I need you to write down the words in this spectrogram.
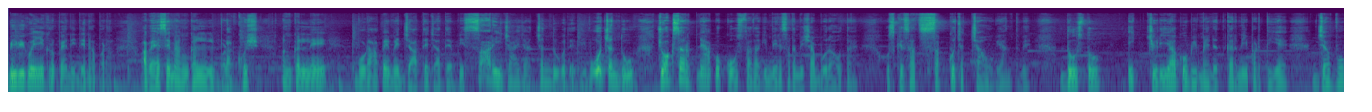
बीवी को एक रुपया नहीं देना पड़ा। अब ऐसे में अंकल बड़ा खुश। अंकल ने बुढ़ापे में जाते जाते अपनी सारी जायदाद चंदू को दे दी। वो चंदू जो अक्सर अपने आप को कोसता था कि मेरे साथ हमेशा बुरा होता है, उसके साथ सब कुछ अच्छा हो गया अंत में। दोस्तों, एक चिड़िया को भी मेहनत करनी पड़ती है। जब वो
